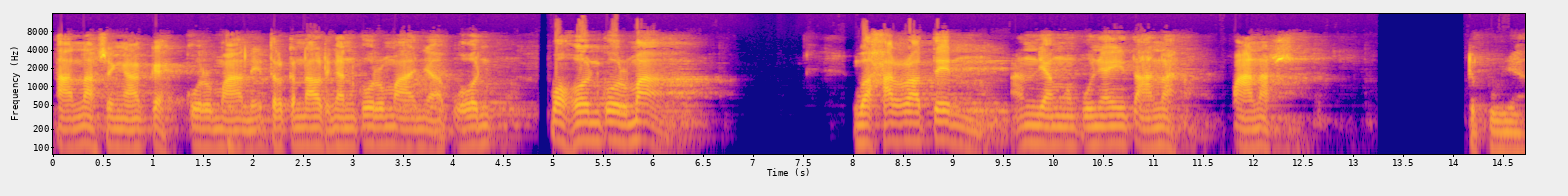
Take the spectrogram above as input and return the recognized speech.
tanah sing akeh kurmane terkenal dengan kurmanya pohon pohon kurma. Wa harratin yang mempunyai tanah panas debunya.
